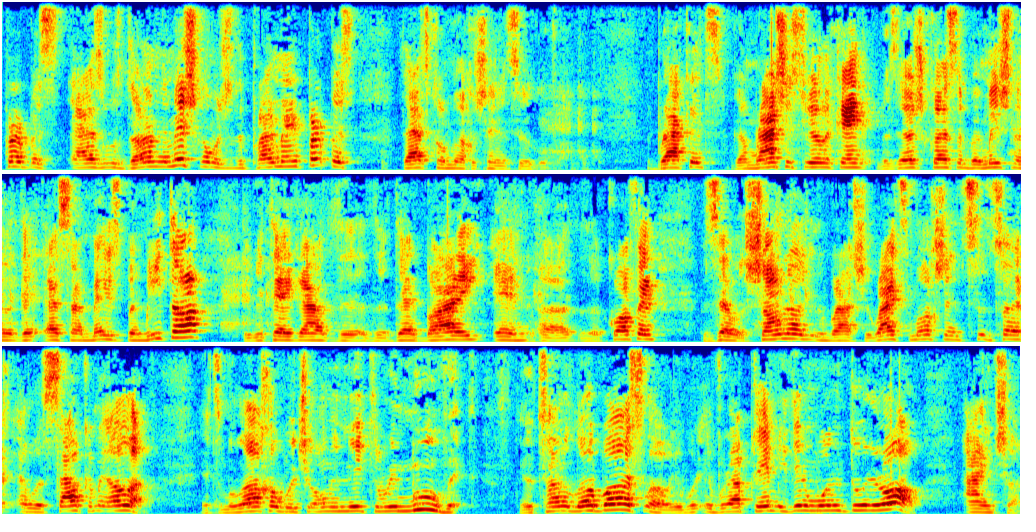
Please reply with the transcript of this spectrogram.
purpose as was done in the Mishkan, which is the primary purpose, that's called malacha shein sugufa. Brackets. Gam Rashi Svilikain. Bezesh Klesa B'Mishnah the Esameis B'Mita. If you take out the, the dead body in uh, the coffin, Bezel Shona. Rashi writes Malacha Tzitzoich Elisal Kamei It's a malacha which you only need to remove it. It's not a low boss. If we're up to him, he didn't want to do it at all. Ein Sham.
